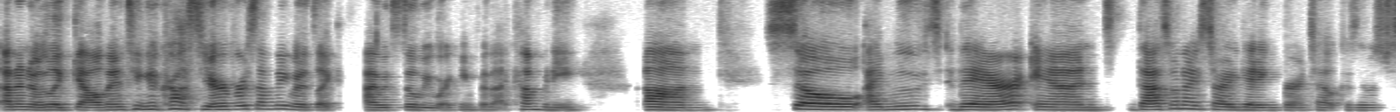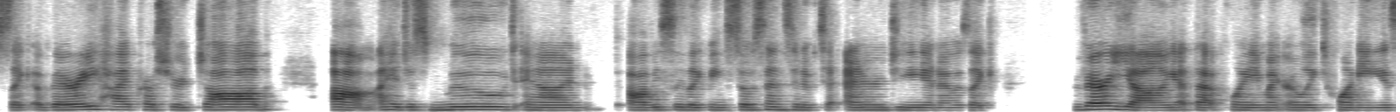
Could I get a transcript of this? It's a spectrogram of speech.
I don't know, like gallivanting across Europe or something, but it's like I would still be working for that company. Um, so I moved there and that's when I started getting burnt out because it was just like a very high pressure job. Um, I had just moved and obviously like being so sensitive to energy and I was like very young at that point in my early 20s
